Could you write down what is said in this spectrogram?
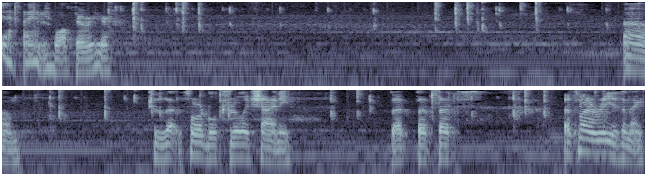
Yeah, I can just walk over here. Um, because that sword looks really shiny. That that that's that's my reasoning.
